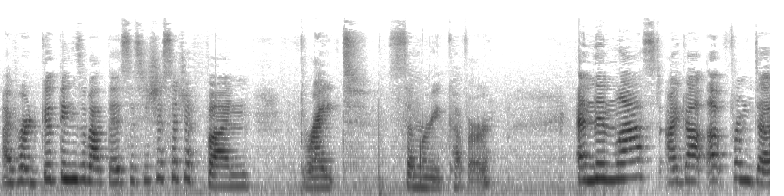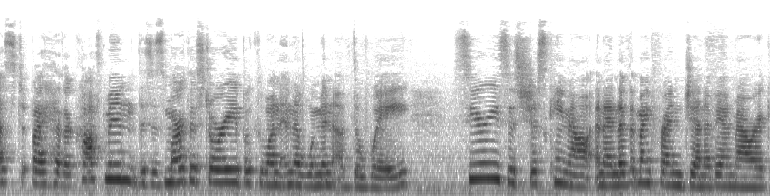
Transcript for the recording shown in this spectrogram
I've heard good things about this. This is just such a fun, bright, summery cover. And then last, I got Up From Dust by Heather Kaufman. This is Martha's Story, book one in the Women of the Way series. This just came out, and I know that my friend Jenna Van Maurik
